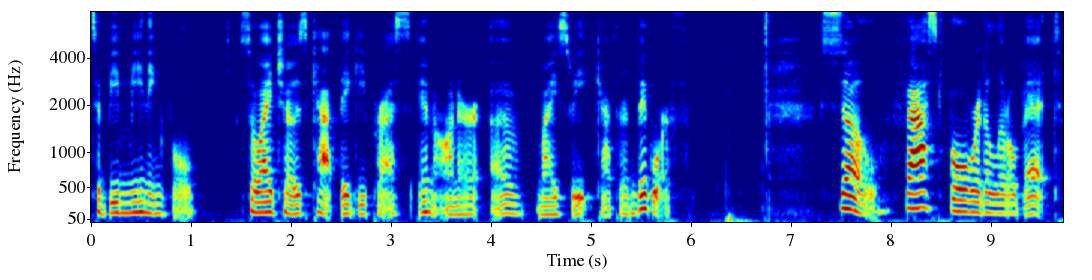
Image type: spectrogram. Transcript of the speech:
to be meaningful. So I chose Cat Biggie Press in honor of my sweet Catherine Bigwarf. So, fast forward a little bit.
